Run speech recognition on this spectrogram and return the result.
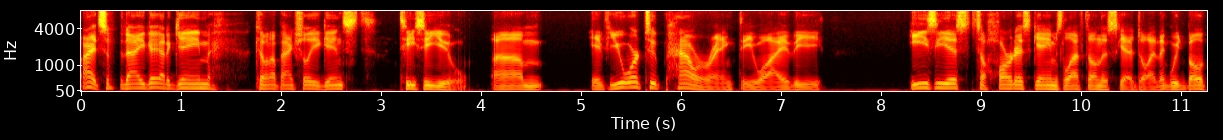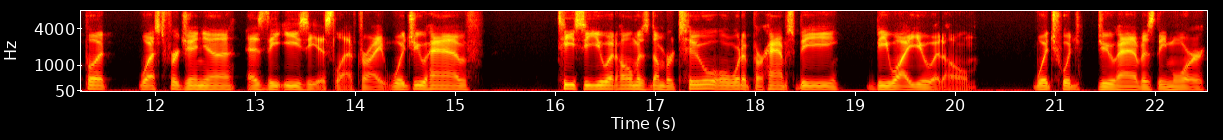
All right, so now you got a game coming up actually against TCU. Um, if you were to power rank DY the easiest to hardest games left on the schedule, I think we'd both put West Virginia as the easiest left, right? Would you have TCU at home as number two, or would it perhaps be BYU at home? Which would you have as the more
